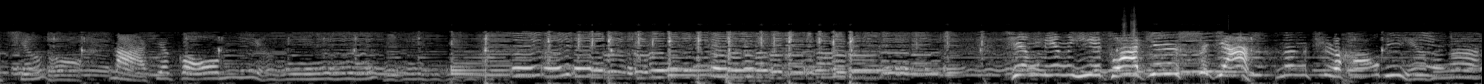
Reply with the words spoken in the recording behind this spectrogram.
俺去请那些高明？清明一抓紧时间能治好病啊！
